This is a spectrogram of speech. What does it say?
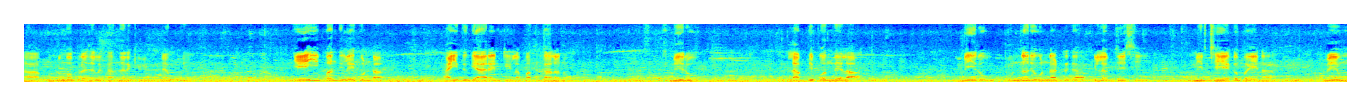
నా కుటుంబ ప్రజలకు అందరికీ విజ్ఞప్తి. ఏ ఇబ్బంది లేకుండా ఐదు గ్యారంటీల పథకాలను మీరు లబ్ధి పొందేలా మీరు ఉన్నది ఉన్నట్టుగా ఫిలప్ చేసి మీరు చేయకపోయినా మేము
